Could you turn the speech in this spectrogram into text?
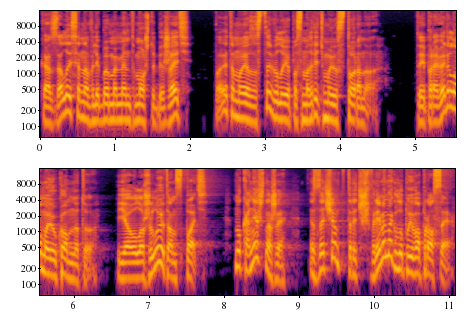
Казалось, она в любой момент может убежать, поэтому я заставил её посмотреть в мою сторону. «Ты проверила мою комнату? Я уложил её там спать?» «Ну, конечно же! Зачем ты тратишь время на глупые вопросы?»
